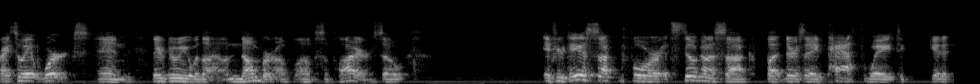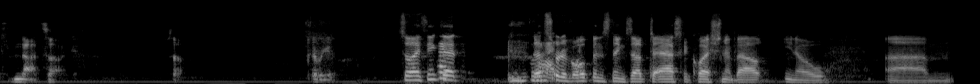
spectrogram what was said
right? So it works, and they're doing it with a, a number of, of suppliers. So if your data sucked before, it's still going to suck, but there's a pathway to get it to not suck. So there we go. So I think that that sort of opens things up to ask a question about, you know, um,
